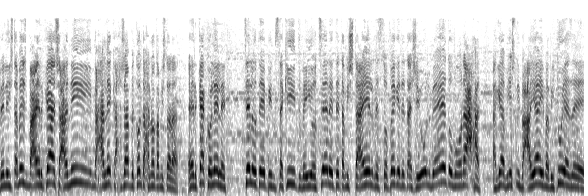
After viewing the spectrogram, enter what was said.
ולהשתמש בערכה שאני מחלק עכשיו בכל תחנות המשטרה. ערכה כוללת צלוטייפ עם שקית והיא יוצרת את המשתעל וסופגת את השיעול בעת ובעונה אחת. אגב, יש לי בעיה עם הביטוי הזה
